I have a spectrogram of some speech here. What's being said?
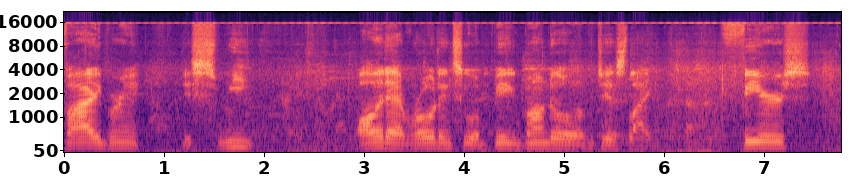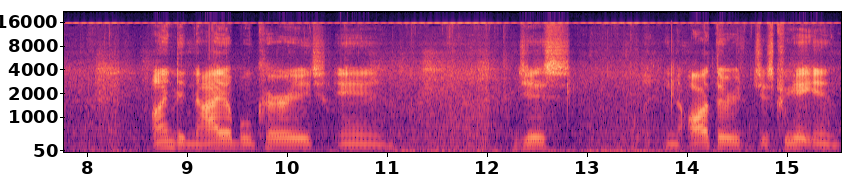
vibrant, it's sweet, all of that rolled into a big bundle of just like fierce, undeniable courage, and just an author just creating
